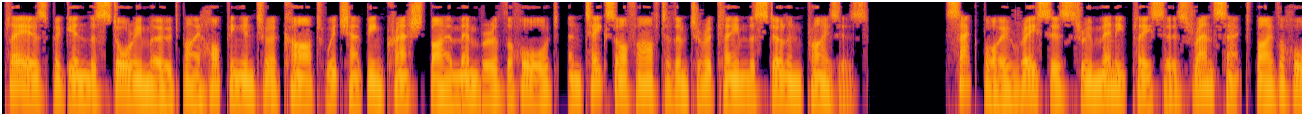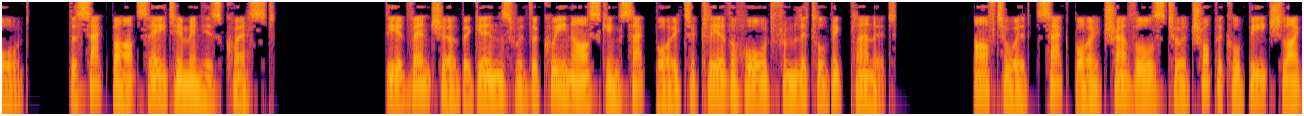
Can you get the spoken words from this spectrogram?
Players begin the story mode by hopping into a cart which had been crashed by a member of the Horde, and takes off after them to reclaim the stolen prizes. Sackboy races through many places ransacked by the Horde. The Sackbarts aid him in his quest. The adventure begins with the Queen asking Sackboy to clear the Horde from Little Big Planet. Afterward, Sackboy travels to a tropical beach-like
